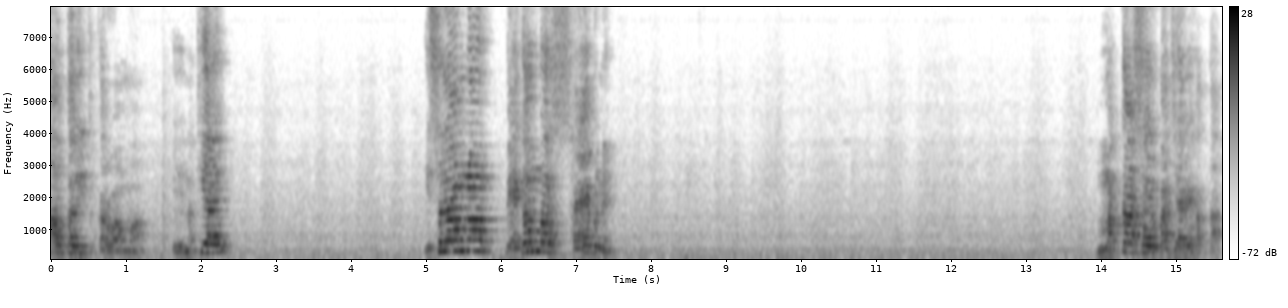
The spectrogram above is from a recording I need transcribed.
અવતરિત કરવામાં એ નથી આવ્યું. ઇસ્લામના પેગંબર સાહેબને મક્કા શહેરમાં જ્યારે હતા,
